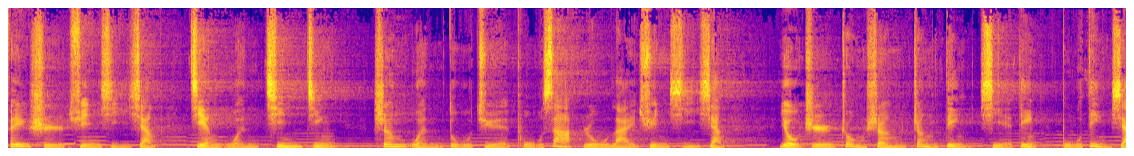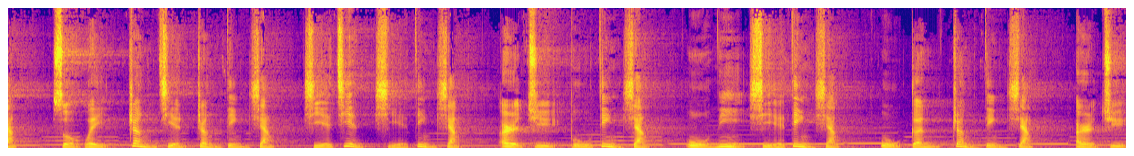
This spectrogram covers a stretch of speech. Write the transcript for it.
非实熏习相，见闻清净。声闻独觉菩萨如来熏习相，又知众生正定邪定不定相。所谓正见正定相，邪见邪定相，二句不定相，五逆邪定相，五根正定相，二句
